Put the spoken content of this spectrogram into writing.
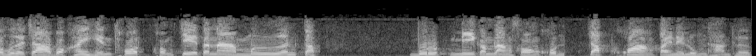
พระพุทธเจ้าบอกให้เห็นโทษของเจตนาเหมือนกับบุรุษมีกำลังสองคนจับคว้างไปในหลุมฐานเพลิง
